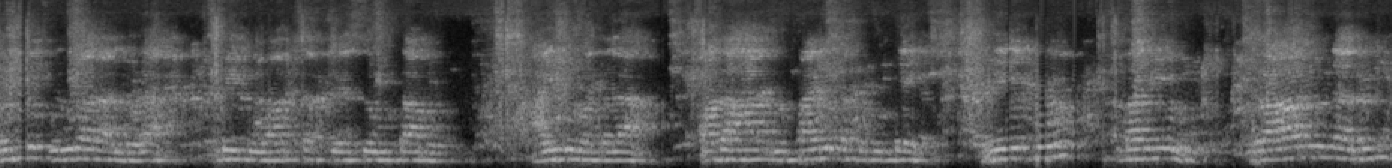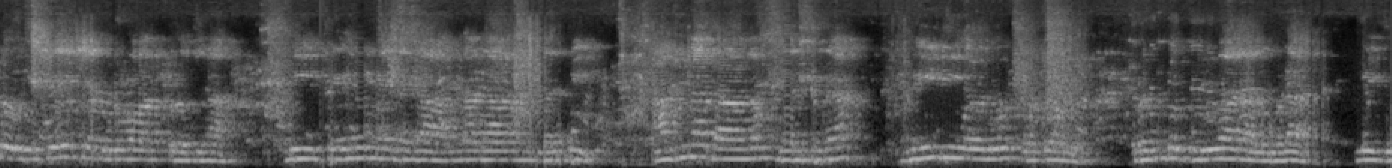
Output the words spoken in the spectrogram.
రెండు గురువారాలు కూడా మీకు వాట్సాప్ చేస్తూ ఉంటాము. ఐదు వందల పదహారు రూపాయలు కట్టుకుంటే రేపు మరియు రానున్న రెండు విశేష గురువారం రోజున మీ పేరు మీదుగా అన్నదానం జరిపి అన్నదానం జరిపిన వీడియోలు ఫోటోలు రెండు గురువారాలు కూడా మీకు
